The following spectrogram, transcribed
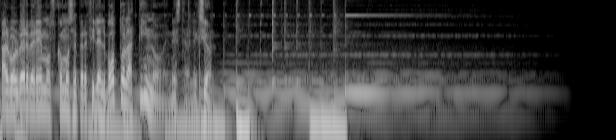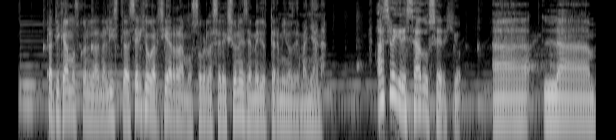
Al volver veremos cómo se perfila el voto latino en esta elección. Platicamos con el analista Sergio García Ramos sobre las elecciones de medio término de mañana. ¿Has regresado, Sergio, a la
